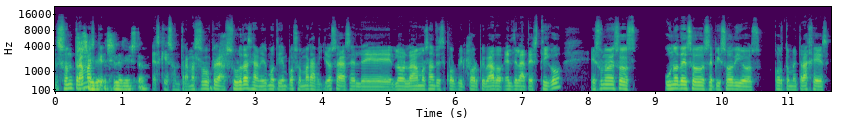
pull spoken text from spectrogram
Son tramas que. Sí, lo he visto. Es que son tramas súper absurdas y al mismo tiempo son maravillosas. El de. Lo hablábamos antes por, por privado. El de la testigo es uno de esos. Uno de esos episodios, cortometrajes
